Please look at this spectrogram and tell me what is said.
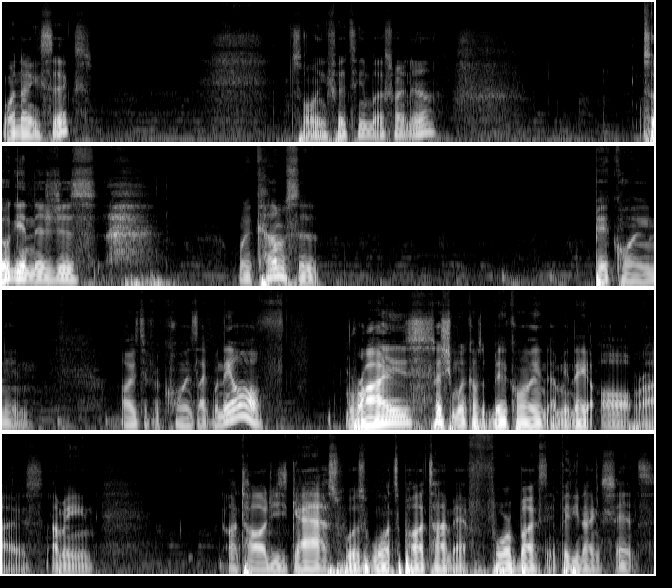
one ninety six. It's only fifteen bucks right now. So again, there's just when it comes to Bitcoin and all these different coins, like when they all rise, especially when it comes to Bitcoin, I mean they all rise. I mean, Ontology's gas was once upon a time at four bucks and fifty nine cents,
